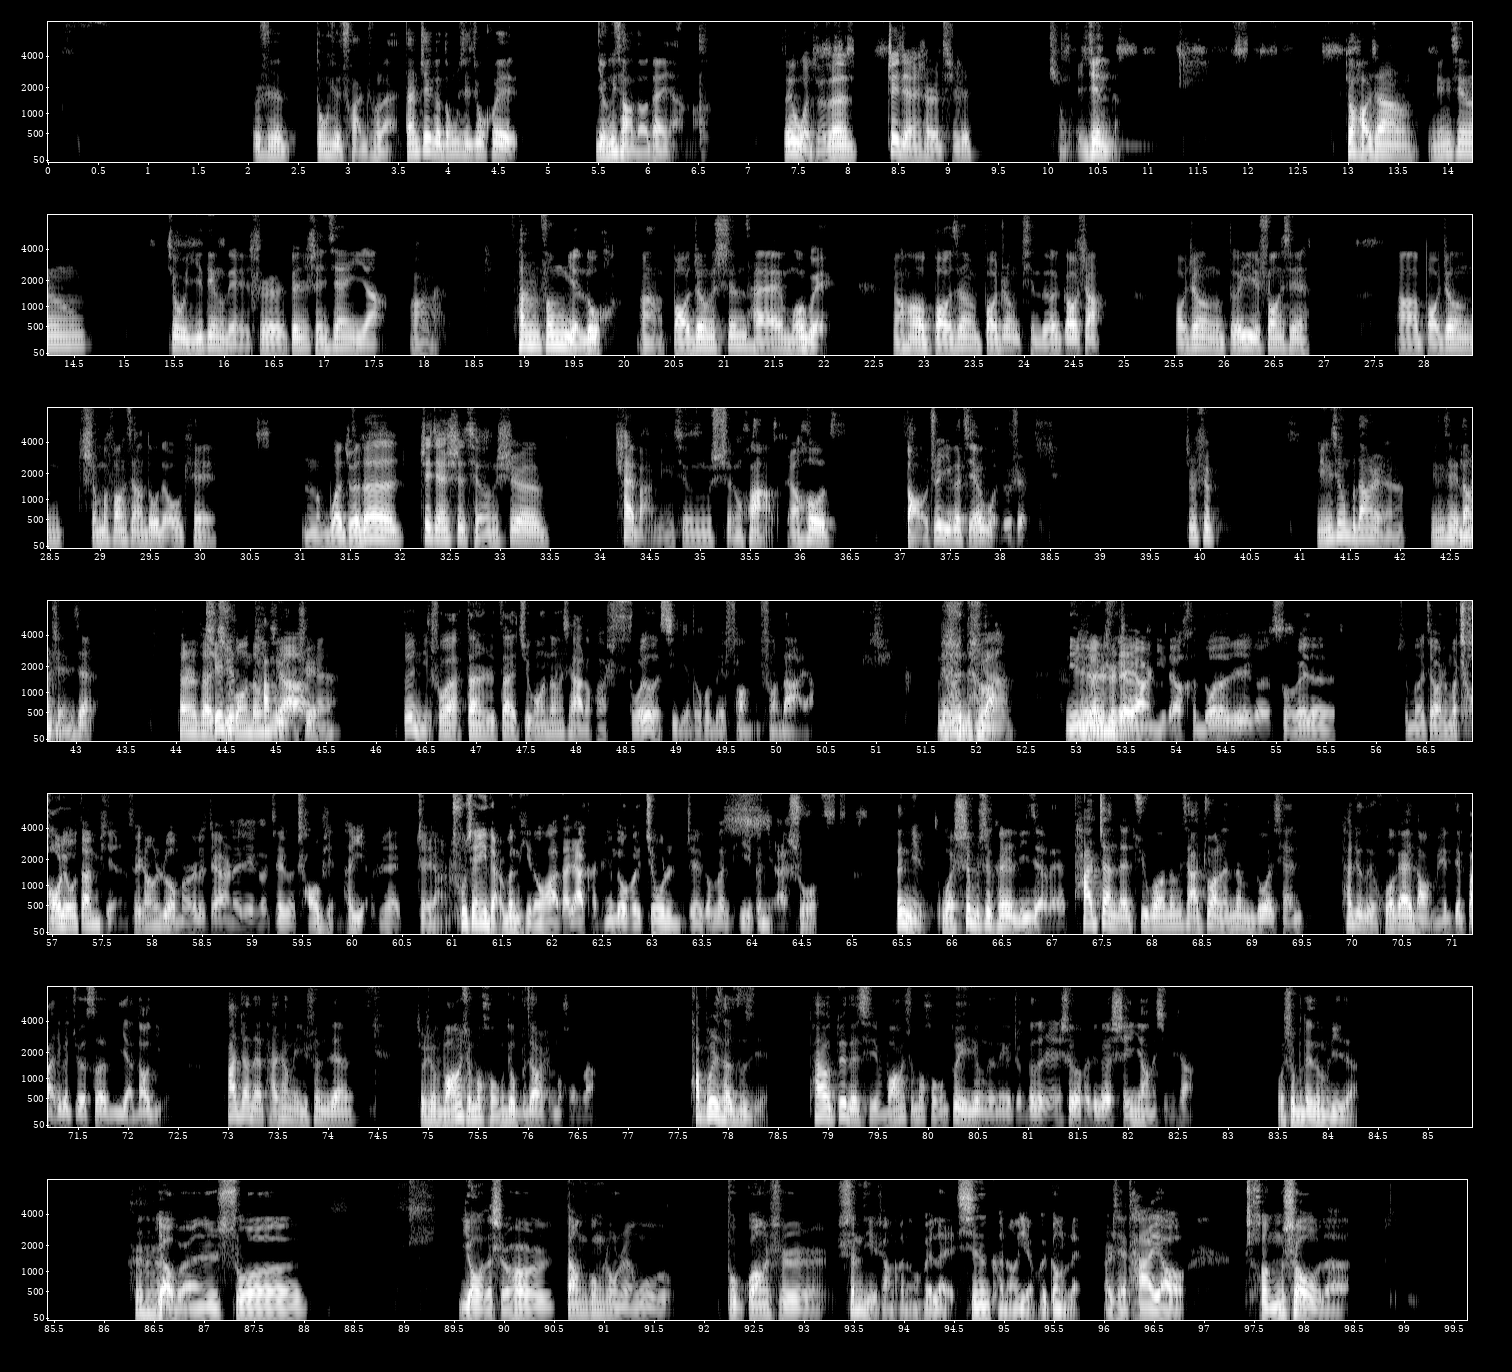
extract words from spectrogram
就是东西传出来，但这个东西就会影响到代言嘛。所以我觉得这件事儿其实挺没劲的，就好像明星就一定得是跟神仙一样啊，餐风饮露啊，保证身材魔鬼，然后保证保证品德高尚，保证德艺双馨。啊，保证什么方向都得 OK。嗯，我觉得这件事情是太把明星神化了，然后导致一个结果就是，就是明星不当人，明星也当神仙。但是在聚光灯下，他们也是人。对你说啊，但是在聚光灯下的话，所有的细节都会被放放大呀，没问题吧？你人是这样，你的很多的这个所谓的。什么叫什么潮流单品非常热门的这样的这个这个潮品，它也是这这样。出现一点问题的话，大家肯定都会揪着你这个问题跟你来说。那你我是不是可以理解为，他站在聚光灯下赚了那么多钱，他就得活该倒霉，得把这个角色演到底。他站在台上的一瞬间，就是王什么红就不叫什么红了。他不是他自己，他要对得起王什么红对应的那个整个的人设和这个神一样的形象。我是不是得这么理解？要不然说，有的时候当公众人物不光是身体上可能会累，心可能也会更累，而且他要承受的，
